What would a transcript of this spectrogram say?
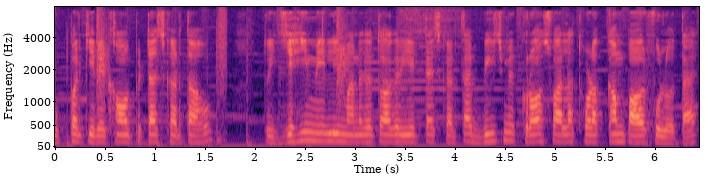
ऊपर की रेखाओं पे टच करता हो। तो यही मेनली माना जाए तो अगर ये टच करता है, बीच में क्रॉस वाला थोड़ा कम पावरफुल होता है।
